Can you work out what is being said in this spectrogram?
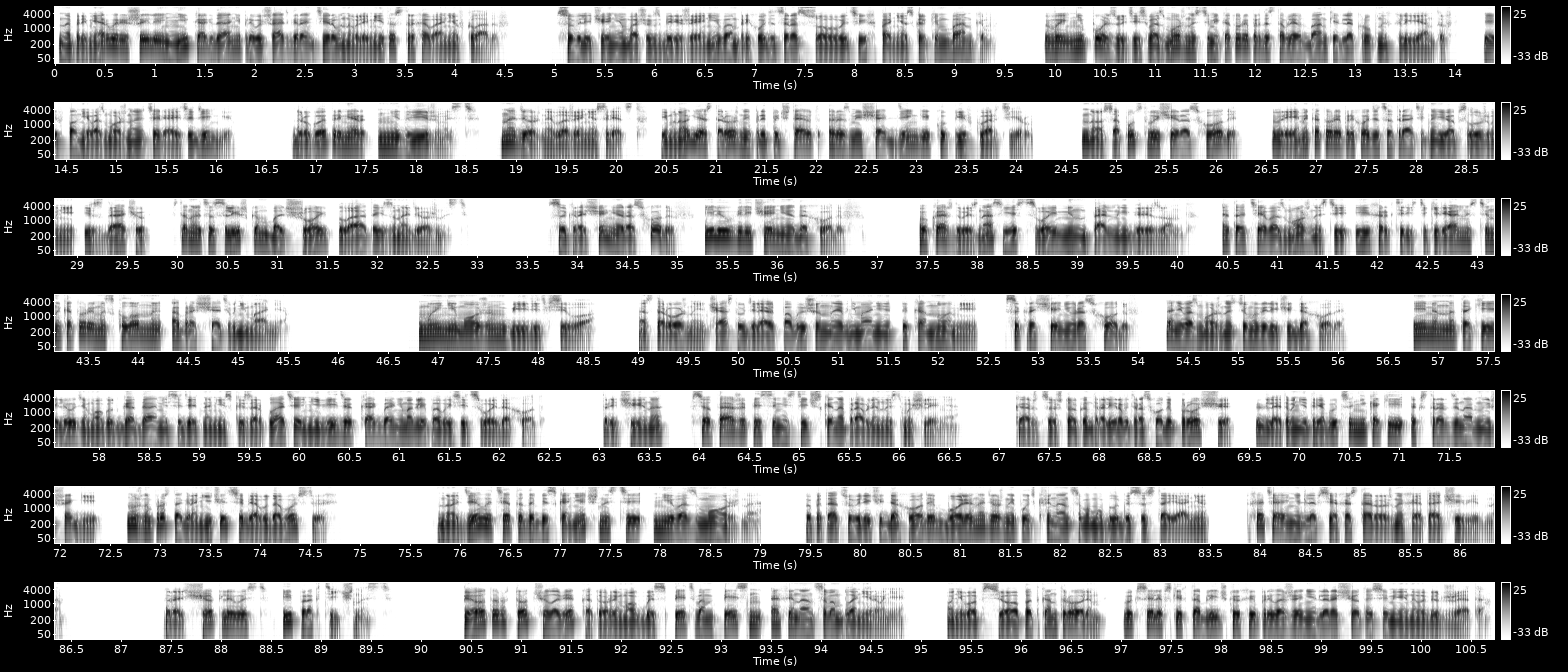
Например, вы решили никогда не превышать гарантированного лимита страхования вкладов. С увеличением ваших сбережений вам приходится рассовывать их по нескольким банкам. Вы не пользуетесь возможностями, которые предоставляют банки для крупных клиентов, и вполне возможно, теряете деньги. Другой пример недвижимость. Надежное вложение средств. И многие осторожные предпочитают размещать деньги, купив квартиру. Но сопутствующие расходы, время, которое приходится тратить на ее обслуживание и сдачу, становится слишком большой платой за надежность. Сокращение расходов или увеличение доходов. У каждого из нас есть свой ментальный горизонт. Это те возможности и характеристики реальности, на которые мы склонны обращать внимание. Мы не можем видеть всего. Осторожные часто уделяют повышенное внимание экономии, сокращению расходов, а не возможностям увеличить доходы. Именно такие люди могут годами сидеть на низкой зарплате, не видя, как бы они могли повысить свой доход. Причина — все та же пессимистическая направленность мышления. Кажется, что контролировать расходы проще, для этого не требуются никакие экстраординарные шаги, нужно просто ограничить себя в удовольствиях. Но делать это до бесконечности невозможно. Попытаться увеличить доходы — более надежный путь к финансовому благосостоянию, хотя и не для всех осторожных это очевидно расчетливость и практичность. Пётр тот человек, который мог бы спеть вам песнь о финансовом планировании. У него все под контролем в экселевских табличках и приложении для расчета семейного бюджета.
